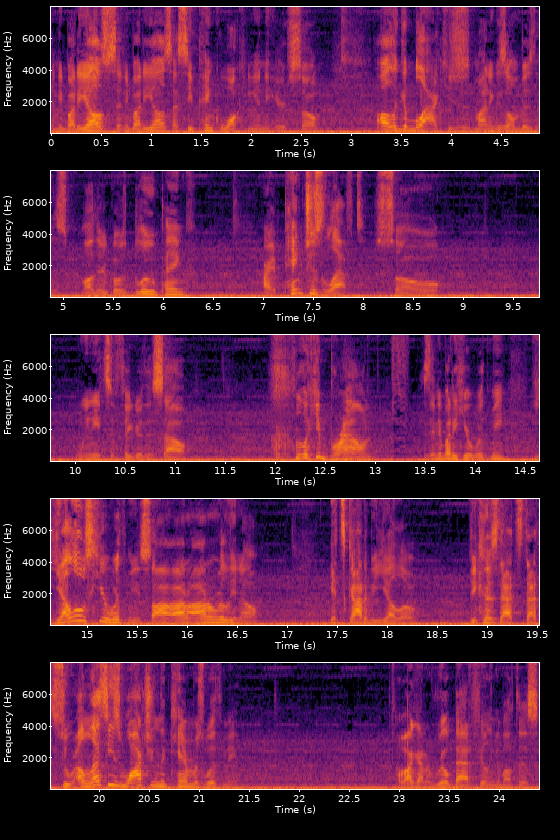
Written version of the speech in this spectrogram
Anybody else? Anybody else? I see pink walking into here. So, oh look at black. He's just minding his own business. Oh, there goes blue, pink. All right, pink just left. So we need to figure this out. look at brown. Is anybody here with me? Yellow's here with me, so I, I, I don't really know. It's got to be yellow because that's that's super. Unless he's watching the cameras with me. Oh, I got a real bad feeling about this.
